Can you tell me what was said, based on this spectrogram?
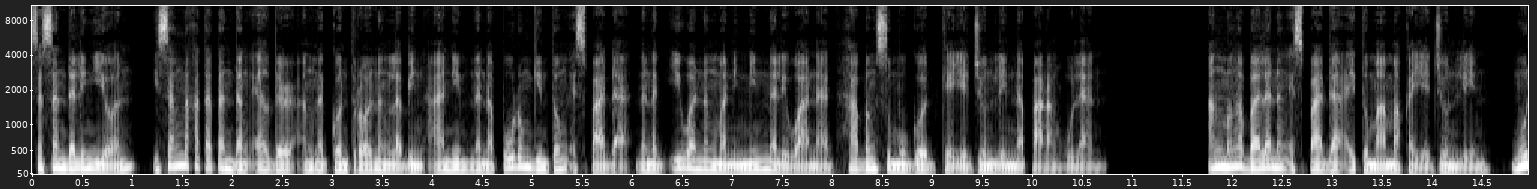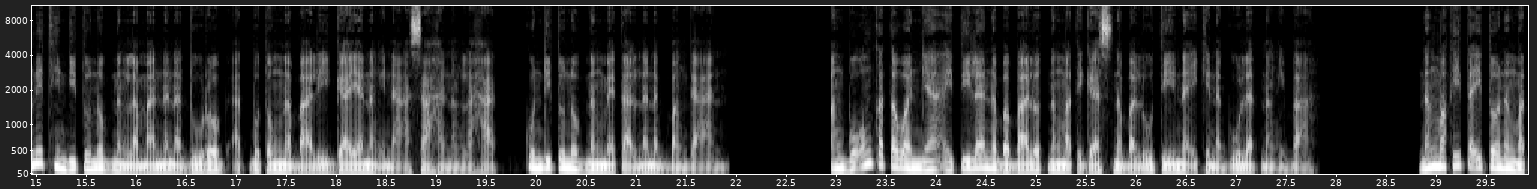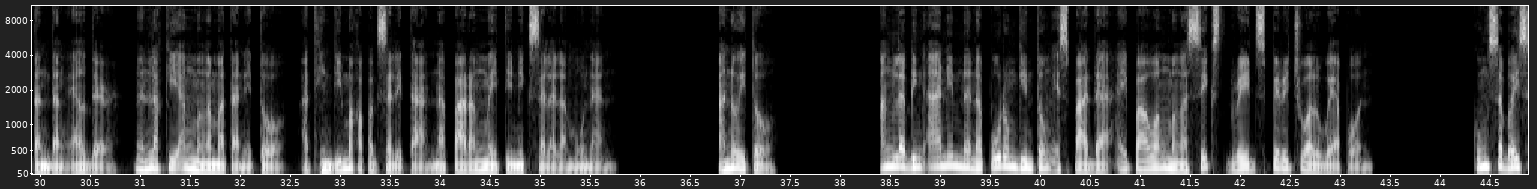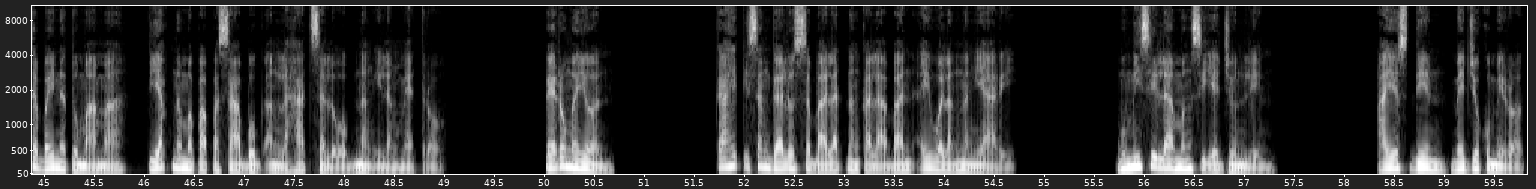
Sa sandaling iyon, isang nakatatandang elder ang nagkontrol ng labing-anim na napurong gintong espada na nag-iwan ng maningning na liwanag habang sumugod kay Yejunlin na parang ulan. Ang mga bala ng espada ay tumama kay Yejunlin, ngunit hindi tunog ng laman na nadurog at butong na bali gaya ng inaasahan ng lahat, kundi tunog ng metal na nagbanggaan. Ang buong katawan niya ay tila nababalot ng matigas na baluti na ikinagulat ng iba. Nang makita ito ng matandang elder, nanlaki ang mga mata nito at hindi makapagsalita na parang may tinik sa lalamunan. Ano ito? Ang labing-anim na napurong gintong espada ay pawang mga 6th grade spiritual weapon. Kung sabay-sabay na tumama, tiyak na mapapasabog ang lahat sa loob ng ilang metro. Pero ngayon, kahit isang galos sa balat ng kalaban ay walang nangyari. Ngumisi lamang si Yejunlin. Ayos din, medyo kumirot.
